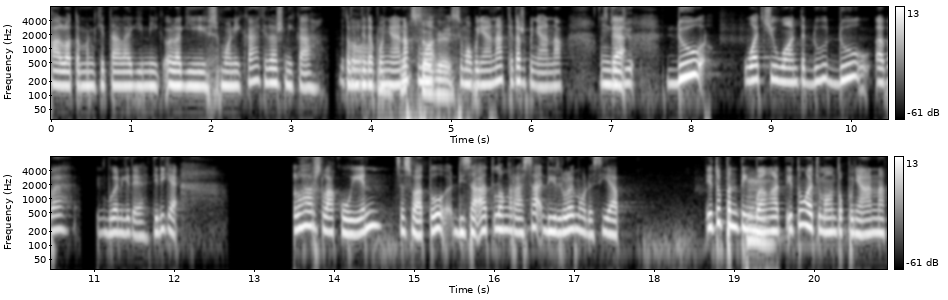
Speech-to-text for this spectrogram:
kalau teman kita lagi nik lagi semua nikah kita harus nikah. Teman kita punya anak That's so semua good. semua punya anak kita harus punya anak. Enggak. Setuju. Do what you want to do. Do apa? Bukan gitu ya. Jadi kayak lo harus lakuin sesuatu di saat lo ngerasa diri lo emang udah siap. Itu penting Hmm. banget. Itu nggak cuma untuk punya anak,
